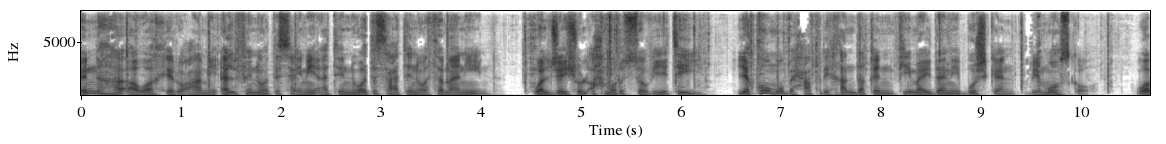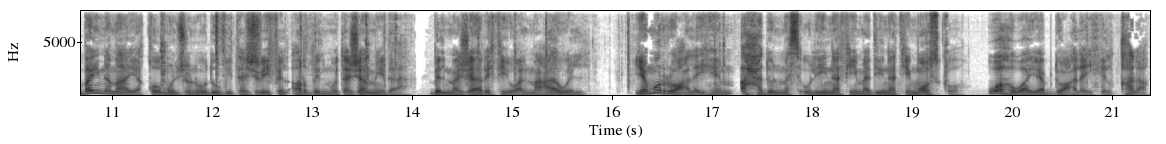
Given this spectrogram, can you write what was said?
إنها أواخر عام 1989 والجيش الأحمر السوفيتي يقوم بحفر خندق في ميدان بوشكن بموسكو. وبينما يقوم الجنود بتجريف الأرض المتجمدة بالمجارف والمعاول يمر عليهم أحد المسؤولين في مدينة موسكو وهو يبدو عليه القلق.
